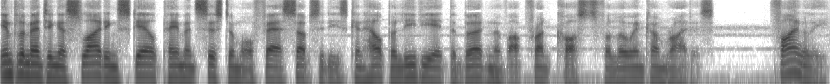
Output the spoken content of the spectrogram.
implementing a sliding scale payment system or fare subsidies can help alleviate the burden of upfront costs for low income riders. Finally,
